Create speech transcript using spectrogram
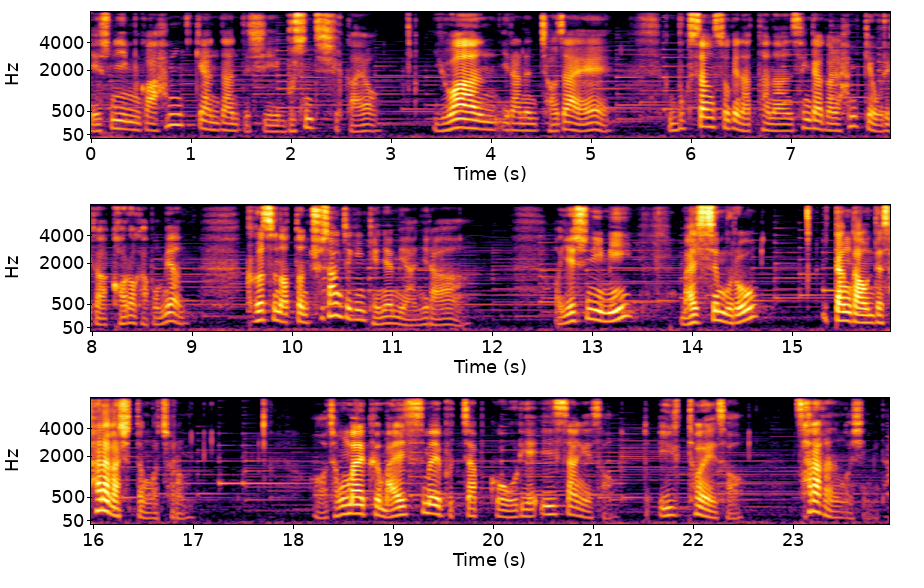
예수님과 함께 한다는 뜻이 무슨 뜻일까요? 요한이라는 저자의 그 묵상 속에 나타난 생각을 함께 우리가 걸어가 보면 그것은 어떤 추상적인 개념이 아니라 어, 예수님이 말씀으로 이 땅 가운데 살아가셨던 것처럼 어, 정말 그 말씀을 붙잡고 우리의 일상에서 또 일터에서 살아가는 것입니다.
